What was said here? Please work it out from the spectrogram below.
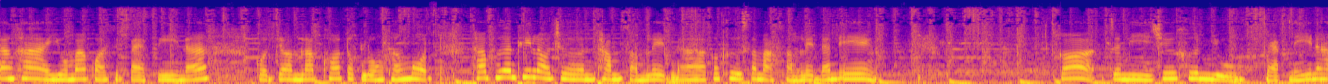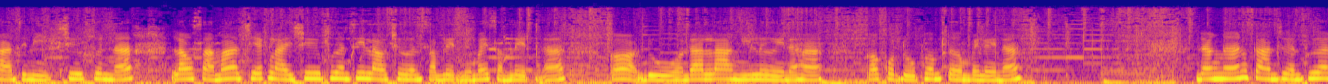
ตั้งค่าอายุมากกว่า 18 ปีนะ กดยอมรับข้อตกลงทั้งหมด ถ้าเพื่อนที่เราเชิญทำสำเร็จนะคะก็คือสมัครสำเร็จนั่นเอง ก็จะมีชื่อขึ้นอยู่แบบนี้นะคะ จะมีชื่อขึ้นนะ เราสามารถเช็ครายชื่อเพื่อนที่เราเชิญสำเร็จหรือไม่สำเร็จนะ ก็ดูด้านล่างนี้เลยนะคะ ก็กดดูเพิ่มเติมไปเลยนะดังนั้นการเชิญเพื่อน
